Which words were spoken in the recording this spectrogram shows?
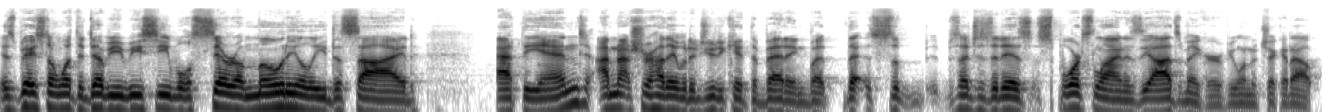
is based on what the WBC will ceremonially decide at the end. I'm not sure how they would adjudicate the betting, but that, such as it is, Sportsline is the odds maker if you want to check it out.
